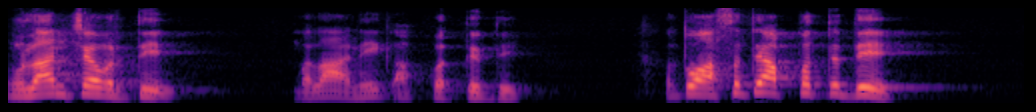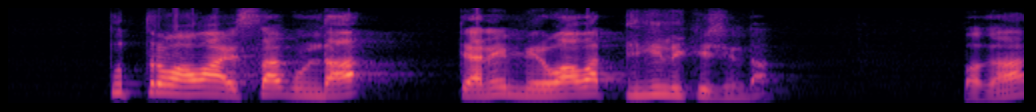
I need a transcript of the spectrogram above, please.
मुलांच्यावरती मला अनेक अपत्य दे तो असं ते अपत्य दे. पुत्र व्हावा ऐसा गुंडा त्याने मिळवावा तिन्ही लिखी झेंडा बघा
